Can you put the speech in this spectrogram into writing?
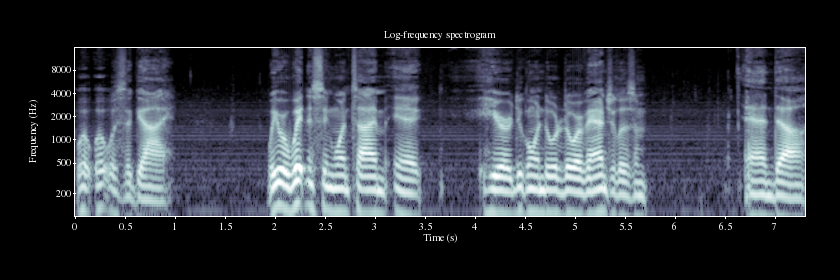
what, was the guy? We were witnessing one time uh, here, going door to door evangelism, and uh,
